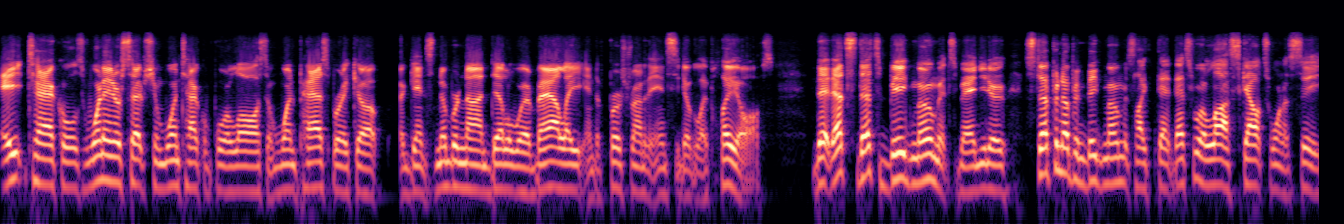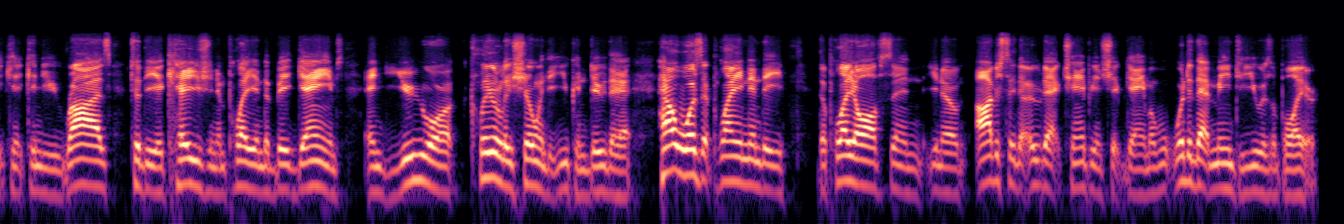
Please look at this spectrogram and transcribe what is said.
eight tackles, one interception, one tackle for a loss, and one pass breakup against number nine Delaware Valley in the first round of the NCAA playoffs. That that's that's big moments, man. You know, stepping up in big moments like that. That's what a lot of scouts want to see. Can can you rise to the occasion and play in the big games? And you are clearly showing that you can do that. How was it playing in the the playoffs and you know obviously the ODAC championship game? What did that mean to you as a player?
